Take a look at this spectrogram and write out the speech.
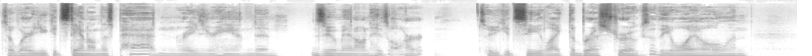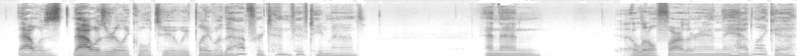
So where you could stand on this pad and raise your hand and zoom in on his art. So you could see like the brush strokes of the oil and that was that was really cool too. We played with that for 10 15 minutes. And then a little farther in they had like a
